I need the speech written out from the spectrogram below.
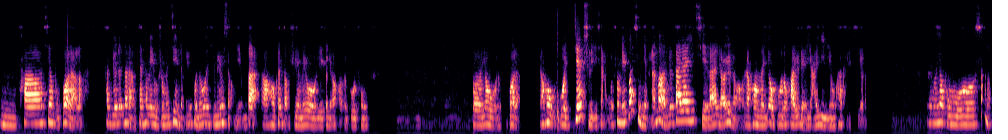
嗯，他先不过来了。他觉得那两天他没有什么进展，有很多问题没有想明白，然后跟导师也没有一个良好的沟通，说要我就不过来，然后我坚持了一下，我说没关系，你来嘛，就大家一起来聊一聊，然后呢，要不的话有点压抑，因为快开题了，他说要不算了，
